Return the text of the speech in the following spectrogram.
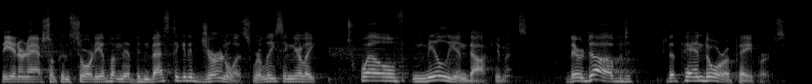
The International Consortium of Investigative Journalists releasing nearly 12 million documents. They're dubbed the Pandora Papers.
